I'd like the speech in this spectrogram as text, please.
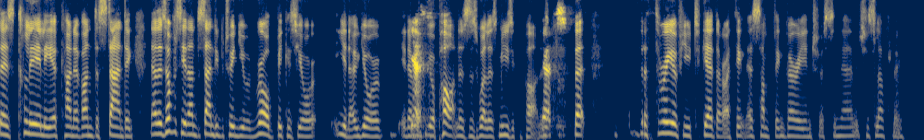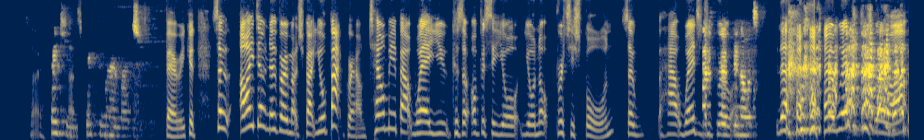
there's clearly a kind of understanding. Now, there's obviously an understanding between you and Rob because you're, you know, you're, you know, Yes. you're partners as well as musical partners. Yes. But the three of you together, I think there's something very interesting there, which is lovely. So Thank you. Thank you very much. very good. So I don't know very much about your background. Tell me about where you, because obviously you're you're not British born. So how where did you grow Absolutely up? where did you grow up?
